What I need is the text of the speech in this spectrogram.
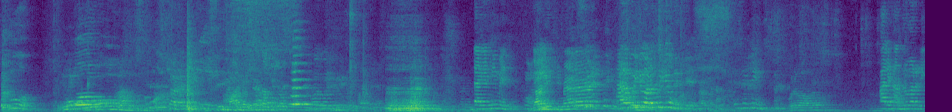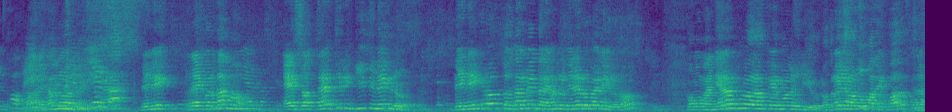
Hugo. Hugo. Daniel Jiménez. Dani Jiménez. Ahora fui yo, ahora fui yo. Ese es mío. Alejandro Garrido. Alejandro. De ne- Recordamos, esos tres tienen kit de negro. De negro totalmente, Alejandro, tiene ropa de negro, ¿no? Como mañana alguno de los que hemos elegido no traiga la ropa adecuada, será.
